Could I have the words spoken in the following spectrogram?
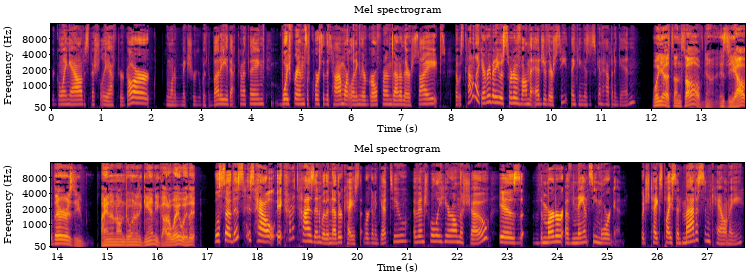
you're going out, especially after dark, you want to make sure you're with a buddy, that kind of thing. Boyfriends, of course, at the time weren't letting their girlfriends out of their sight. It was kind of like everybody was sort of on the edge of their seat thinking, is this going to happen again? Well, yeah, it's unsolved. Is he out there? Is he planning on doing it again? He got away with it. Well, so this is how it kind of ties in with another case that we're going to get to eventually here on the show is the murder of Nancy Morgan, which takes place in Madison County.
